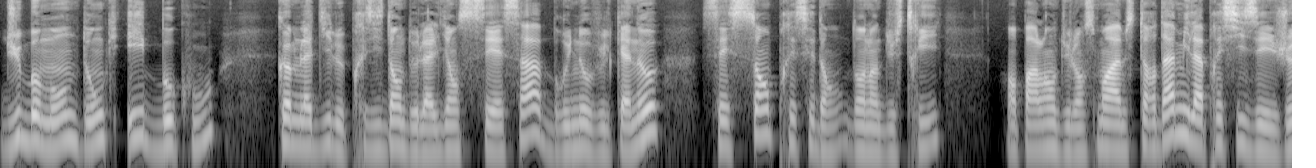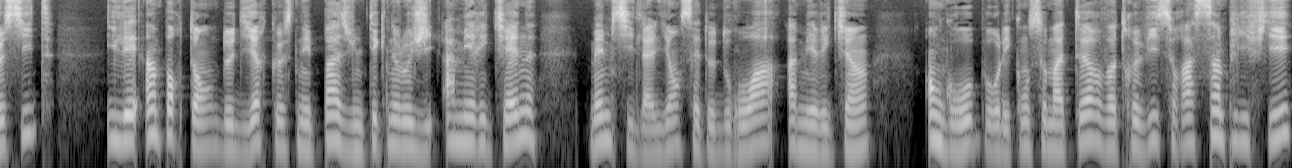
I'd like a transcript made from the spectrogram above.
du beau monde donc, et beaucoup. Comme l'a dit le président de l'alliance CSA, Bruno Vulcano, c'est sans précédent dans l'industrie. En parlant du lancement à Amsterdam, il a précisé, je cite, il est important de dire que ce n'est pas une technologie américaine, même si l'alliance est de droit américain. En gros, pour les consommateurs, votre vie sera simplifiée.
